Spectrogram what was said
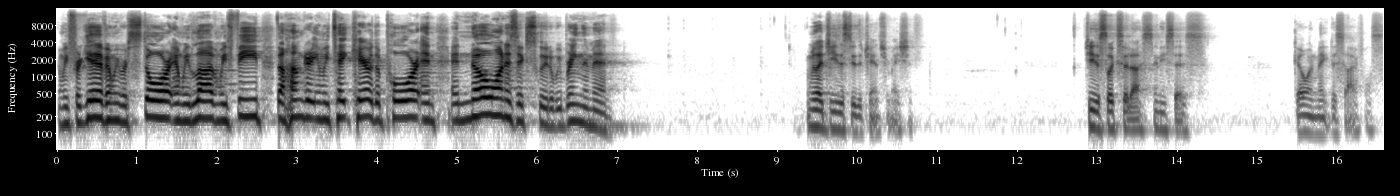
And we forgive and we restore and we love and we feed the hungry and we take care of the poor and, and no one is excluded. We bring them in. And we let Jesus do the transformation. Jesus looks at us and he says, Go and make disciples.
